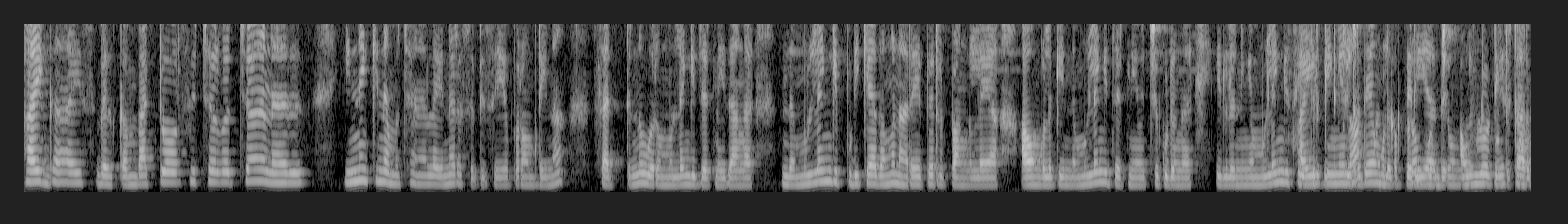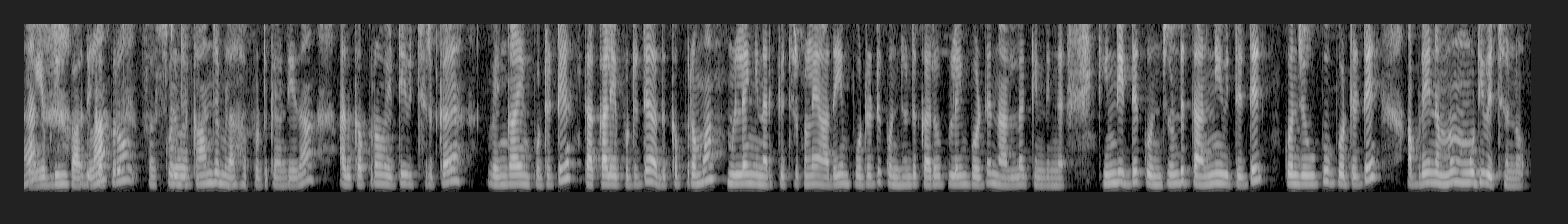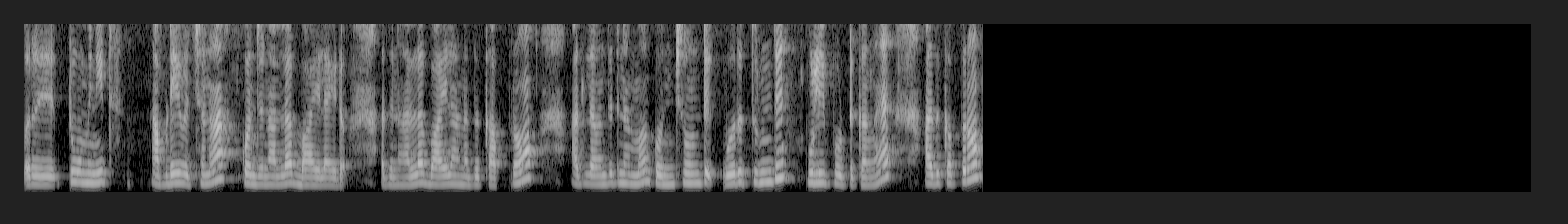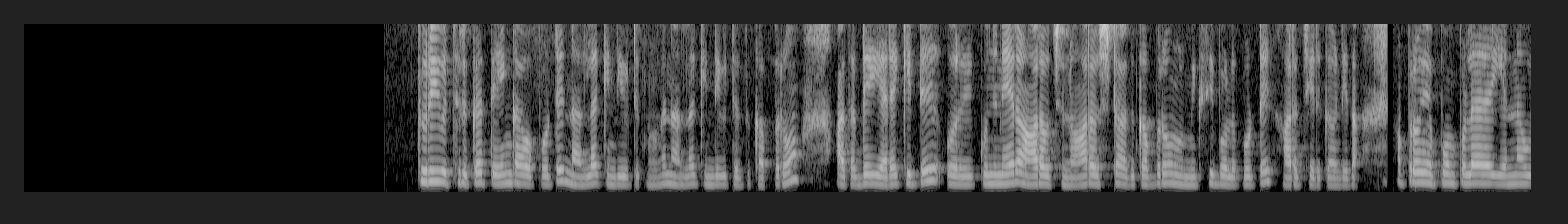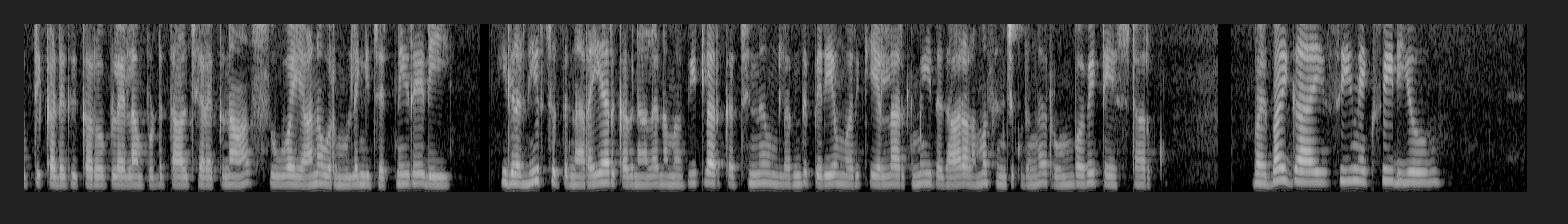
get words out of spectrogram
Hi guys, welcome back to our Future Word channel. இன்றைக்கி நம்ம சேனலில் என்ன ரெசிபி செய்ய போகிறோம் அப்படின்னா சட்டுன்னு ஒரு முள்ளங்கி சட்னி தாங்க இந்த முள்ளங்கி பிடிக்காதவங்க நிறைய பேர் இருப்பாங்க இல்லையா அவங்களுக்கு இந்த முள்ளங்கி சட்னியை வச்சு கொடுங்க இதில் நீங்கள் முள்ளங்கி அதே அவங்களுக்கு தெரியாது அவ்வளோ டேஸ்ட்டாக இருக்கும் எப்படின்னு பார்க்கலாம் அப்புறம் ஃபஸ்ட் கொஞ்சம் காஞ்ச மிளகாய் போட்டுக்க வேண்டியதான் அதுக்கப்புறம் வெட்டி வச்சுருக்க வெங்காயம் போட்டுட்டு தக்காளியை போட்டுட்டு அதுக்கப்புறமா முள்ளங்கி நறுக்கி வச்சுருக்கோம்லையே அதையும் போட்டுட்டு கொஞ்சோண்டு கருவேப்பிலையும் போட்டு நல்லா கிண்டுங்க கிண்டிட்டு கொஞ்சோண்டு தண்ணி விட்டுட்டு கொஞ்சம் உப்பு போட்டுட்டு அப்படியே நம்ம மூடி வச்சிடணும் ஒரு டூ மினிட்ஸ் அப்படியே வச்சோன்னா கொஞ்சம் நல்லா பாயில் ஆகிடும் அது நல்லா பாயில் ஆனதுக்கப்புறம் அதில் வந்துட்டு நம்ம கொஞ்சோண்டு ஒரு துண்டு புளி போட்டுக்கோங்க அதுக்கப்புறம் துரி வச்சுருக்க தேங்காவை போட்டு நல்லா கிண்டி விட்டுக்கோங்க நல்லா கிண்டி விட்டதுக்கப்புறம் அதை அப்படியே இறக்கிட்டு ஒரு கொஞ்சம் நேரம் ஆற வச்சிடணும் ஆற வச்சுட்டு அதுக்கப்புறம் மிக்சி பவுலில் போட்டு அரைச்சி எடுக்க வேண்டியதான் அப்புறம் எப்பவும் போல் எண்ணெய் ஊற்றி கடுகு கருவேப்பிலை எல்லாம் போட்டு தாளிச்சு இறக்குனா சுவையான ஒரு முள்ளங்கி சட்னி ரெடி இதில் நீர் சத்து நிறையா இருக்கிறதுனால நம்ம வீட்டில் இருக்க சின்னவங்கலேருந்து பெரியவங்க வரைக்கும் எல்லாருக்குமே இதை தாராளமாக செஞ்சு கொடுங்க ரொம்பவே டேஸ்ட்டாக இருக்கும் bye bye guys see next video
